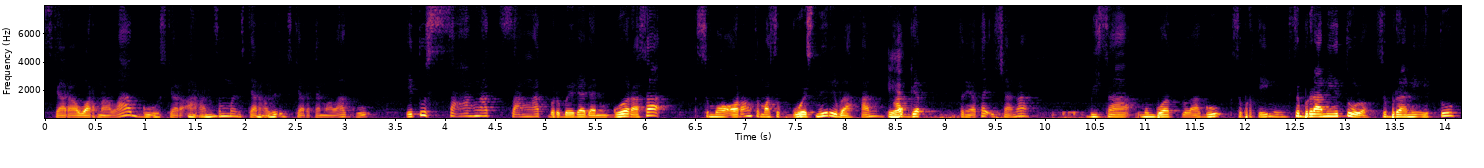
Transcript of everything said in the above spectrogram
secara warna lagu, secara aransemen, secara lirik, secara tema lagu itu sangat-sangat berbeda. Dan gue rasa semua orang termasuk gue sendiri bahkan Iya. kaget ternyata Isyana bisa membuat lagu seperti ini. Seberani itu loh seberani itu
